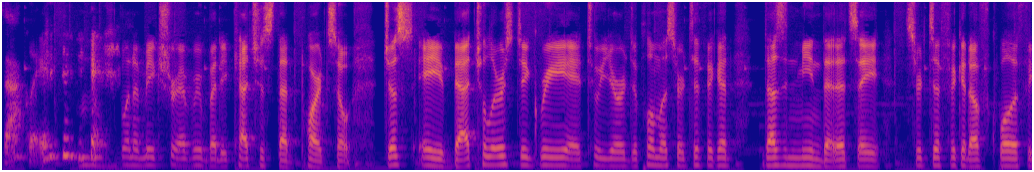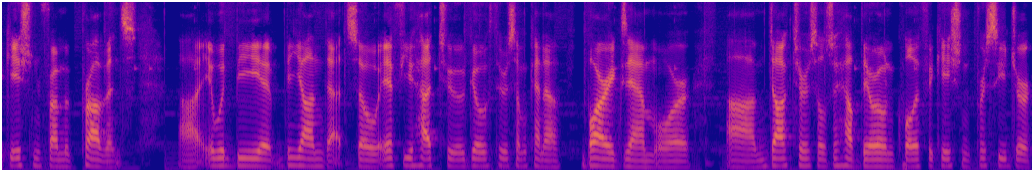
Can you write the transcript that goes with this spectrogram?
exactly. mm-hmm. want to make sure everybody catches that part. So, just a bachelor's degree, a two year diploma certificate doesn't mean that it's a certificate of qualification from a province. Uh, it would be uh, beyond that. So, if you had to go through some kind of bar exam or um, doctors also have their own qualification procedure,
